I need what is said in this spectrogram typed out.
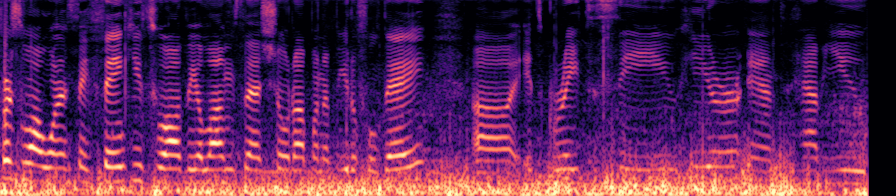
first of all, I want to say thank you to all the alums that showed up on a beautiful day. Uh, it's great to see you here and to have you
